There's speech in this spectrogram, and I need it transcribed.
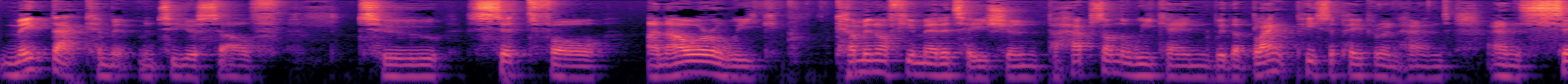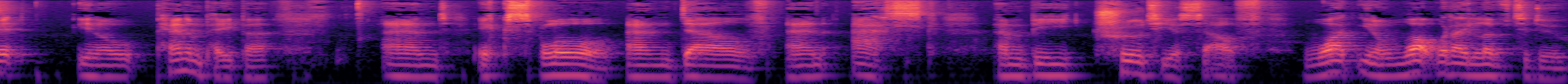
make that commitment to yourself to sit for an hour a week, coming off your meditation, perhaps on the weekend with a blank piece of paper in hand, and sit, you know, pen and paper and explore and delve and ask and be true to yourself. What, you know, what would I love to do?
